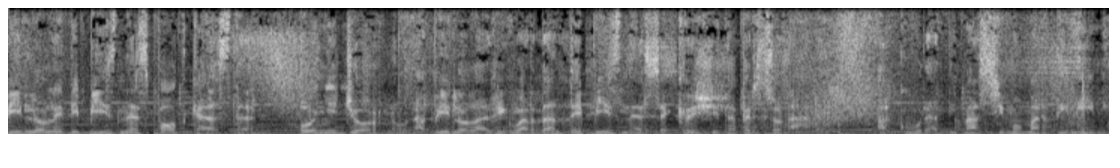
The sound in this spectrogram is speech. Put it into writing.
Pillole di Business Podcast. Ogni giorno una pillola riguardante business e crescita personale. A cura di Massimo Martinini.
